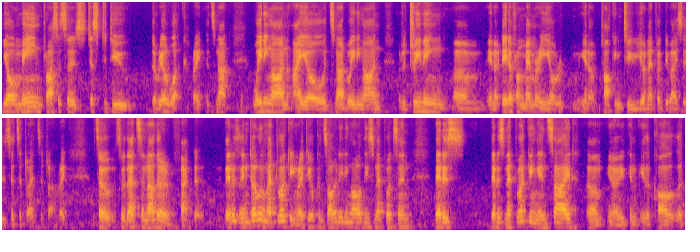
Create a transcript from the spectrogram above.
your main processors just to do the real work, right? It's not waiting on IO. It's not waiting on retrieving, um, you know, data from memory or, you know, talking to your network devices, et cetera, et cetera, right? So, so that's another factor. There is internal networking, right? You're consolidating all of these networks and there is there is networking inside, um, you know, you can either call it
